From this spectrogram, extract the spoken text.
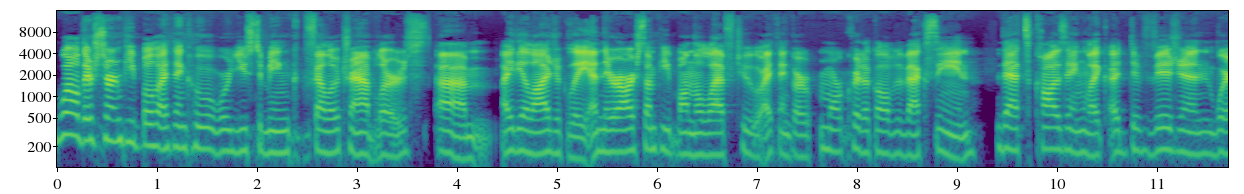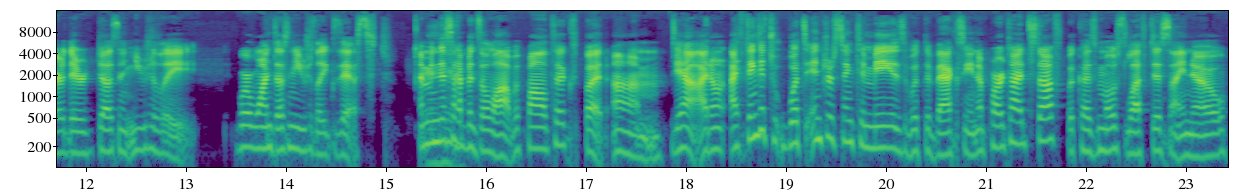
well there's certain people i think who were used to being fellow travelers um, ideologically and there are some people on the left who i think are more critical of the vaccine that's causing like a division where there doesn't usually where one doesn't usually exist. I mean, mm-hmm. this happens a lot with politics, but um, yeah, I don't. I think it's what's interesting to me is with the vaccine apartheid stuff because most leftists I know,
